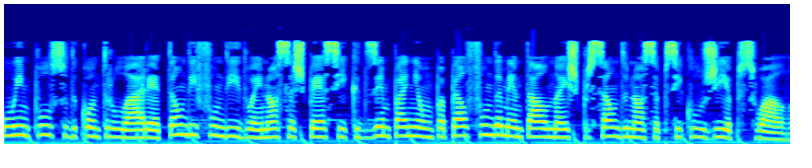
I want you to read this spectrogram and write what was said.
O impulso de controlar é tão difundido em nossa espécie que desempenha um papel fundamental na expressão de nossa psicologia pessoal.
